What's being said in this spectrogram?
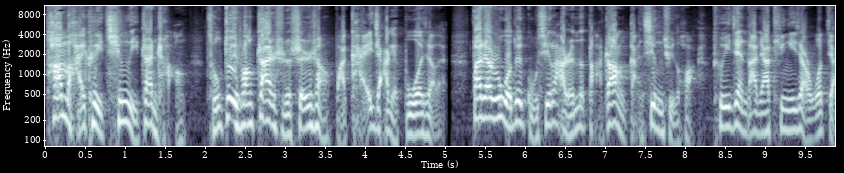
他们还可以清理战场。从对方战士的身上把铠甲给剥下来。大家如果对古希腊人的打仗感兴趣的话，推荐大家听一下我讲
